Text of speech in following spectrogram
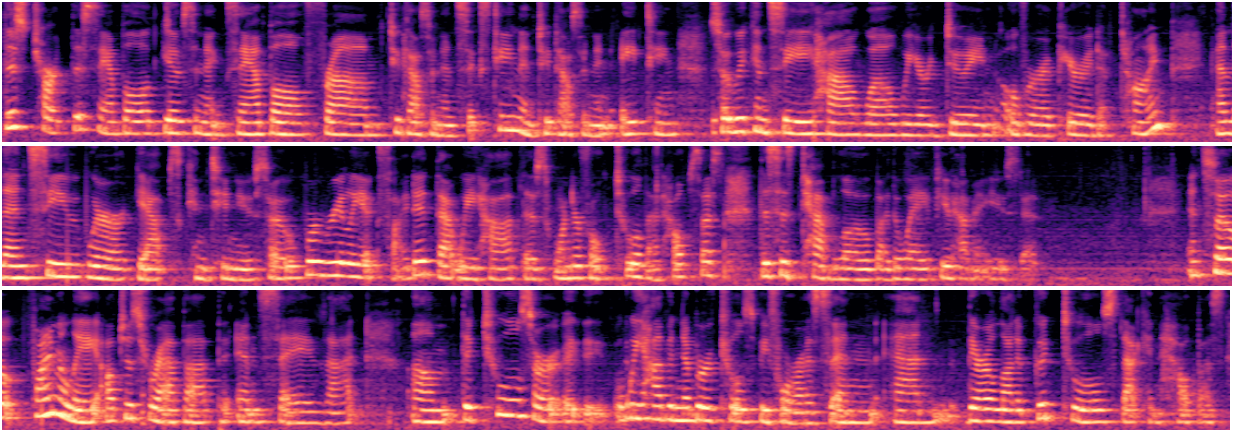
This chart, this sample, gives an example from 2016 and 2018, so we can see how well we are doing over a period of time and then see where our gaps continue. So we're really excited that we have this wonderful tool that helps us. This is Tableau, by the way, if you haven't used it. And so finally, I'll just wrap up and say that um, the tools are, uh, we have a number of tools before us and, and there are a lot of good tools that can help us.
